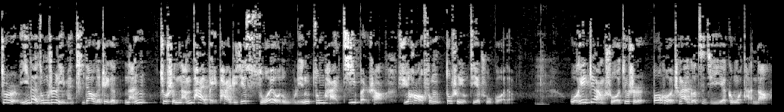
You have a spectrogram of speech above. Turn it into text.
就是《一代宗师》里面提到的这个南，就是南派、北派这些所有的武林宗派，基本上徐浩峰都是有接触过的。我可以这样说，就是包括陈凯歌自己也跟我谈到，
